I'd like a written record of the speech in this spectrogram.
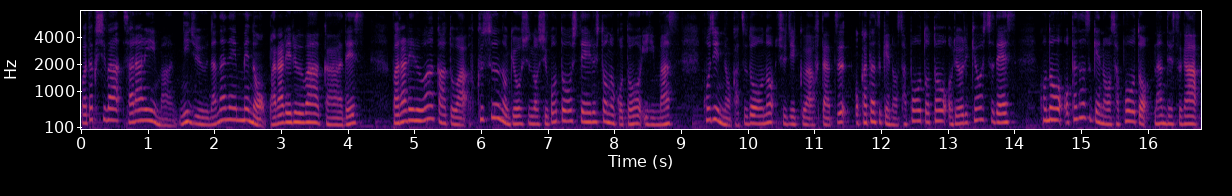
私はサラリーマン27年目のパラレルワーカーです。パラレルワーカーとは複数の業種の仕事をしている人のことを言います。個人の活動の主軸は2つ、お片付けのサポートとお料理教室です。このお片付けのサポートなんですが、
